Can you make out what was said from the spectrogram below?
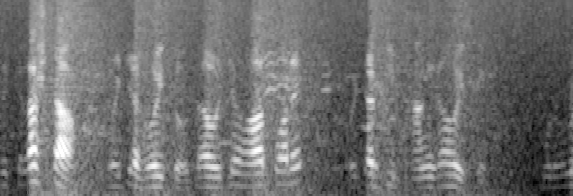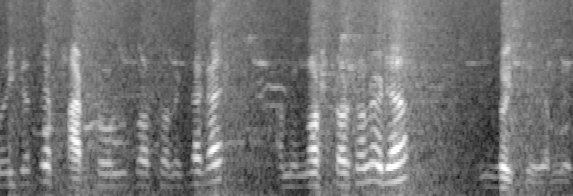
যে ক্লাসটা ওইটা হইতো। তা ওইটা হওয়ার পরে ওইটা কি ভাঙ্গা হয়েছে? পুরনো হয়ে গেছে ফাটল বাস অনেক জায়গায়, আমি নষ্ট হওয়ার কারণে ওইটা ই হয়েছে আপনার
